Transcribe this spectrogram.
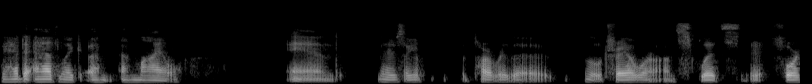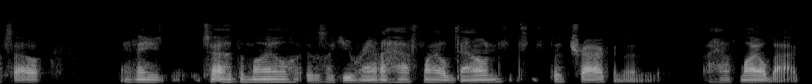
they had to add like a, a mile, and there's like a, a part where the little trail we're on splits, it forks out, and they to add the mile, it was like you ran a half mile down the track and then a half mile back,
